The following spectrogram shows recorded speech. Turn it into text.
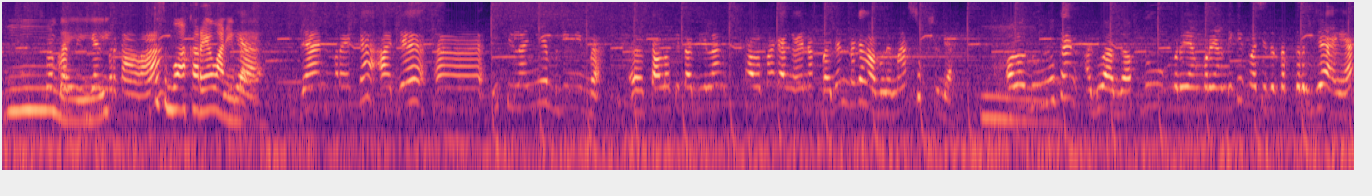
hmm, swab baik. antigen berkala. Itu semua karyawan ya, Mbak? Ya. Dan mereka ada uh, istilahnya begini, Mbak. Uh, kalau kita bilang kalau mereka nggak enak badan, mereka nggak boleh masuk sudah. Hmm. Kalau dulu kan, aduh agak flu, meriang-meriang dikit masih tetap kerja ya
